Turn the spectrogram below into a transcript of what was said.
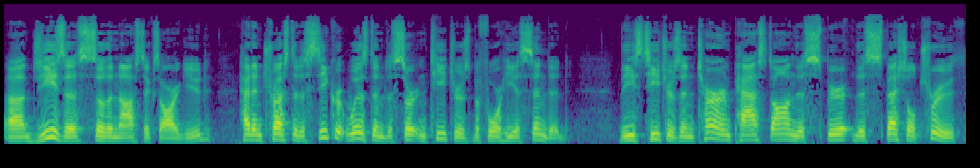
Uh, Jesus, so the Gnostics argued, had entrusted a secret wisdom to certain teachers before he ascended. These teachers, in turn, passed on this, spirit, this special truth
